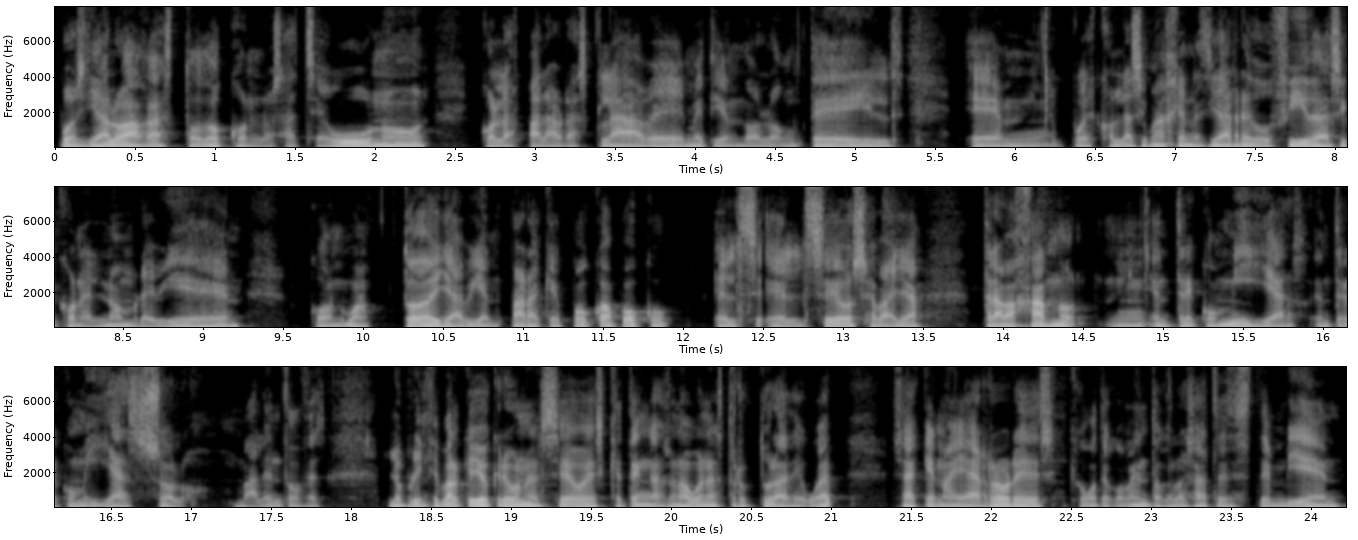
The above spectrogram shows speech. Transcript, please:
pues ya lo hagas todo con los H1, con las palabras clave, metiendo long tails, Em, pues con las imágenes ya reducidas y con el nombre bien, con, bueno, todo ya bien, para que poco a poco el, SEO se vaya trabajando mm, entre comillas, entre comillas solo, ¿vale? Entonces, lo principal que yo creo en el SEO es que tengas una buena estructura de web, o sea, que no haya errores, como te comento, que los ads estén bien,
